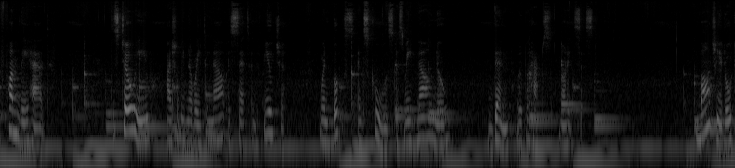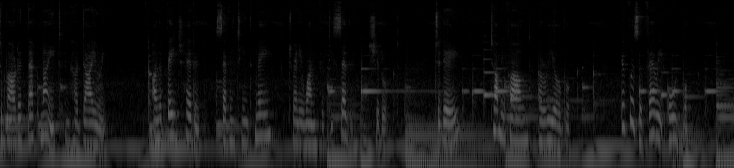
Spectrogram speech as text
the fun they had. The story I shall be narrating now is set in the future, when books and schools as we now know then will perhaps not exist. Margie wrote about it that night in her diary. On the page headed 17th May 2157, she wrote, Today, Tommy found a real book. It was a very old book.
